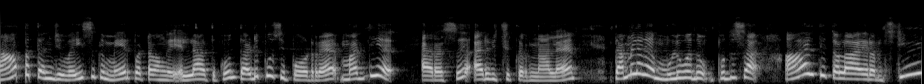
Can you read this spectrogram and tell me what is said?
நாற்பத்தஞ்சு வயசுக்கு மேற்பட்டவங்க எல்லாத்துக்கும் தடுப்பூசி போடுற மத்திய அரசு அறிவிச்சுக்கிறதுனால தமிழகம் முழுவதும் புதுசா ஆயிரத்தி தொள்ளாயிரம் சின்ன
